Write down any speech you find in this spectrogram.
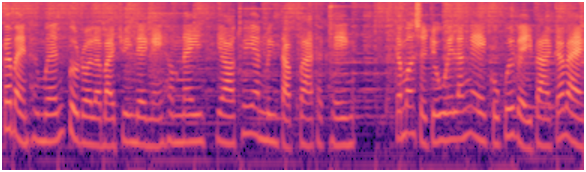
Các bạn thân mến, vừa rồi là bài chuyên đề ngày hôm nay do Thúy Anh biên tập và thực hiện. Cảm ơn sự chú ý lắng nghe của quý vị và các bạn.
